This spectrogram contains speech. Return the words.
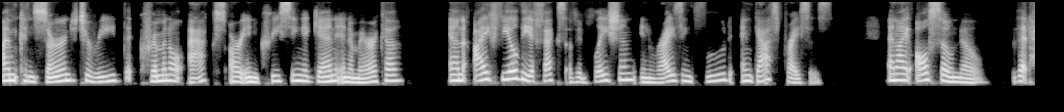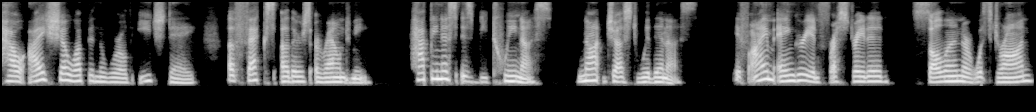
I'm concerned to read that criminal acts are increasing again in America. And I feel the effects of inflation in rising food and gas prices. And I also know that how I show up in the world each day affects others around me. Happiness is between us not just within us. If I'm angry and frustrated, sullen, or withdrawn,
